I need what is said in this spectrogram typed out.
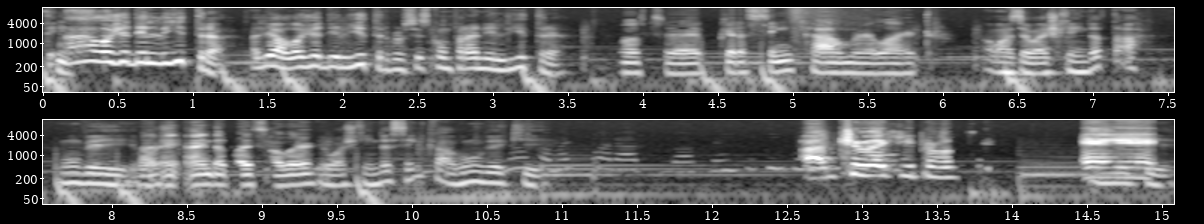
Tem- Ah, loja de litra. Ali, ó, loja de litra pra vocês comprarem litra. Nossa, é porque era 100k uma Electro. Ah, mas eu acho que ainda tá. Vamos ver aí. Eu, A- acho, Ainda tá esse valor? eu acho que ainda é 100k. Vamos ver aqui. Mais barato, só 150. Ah, deixa eu ver aqui pra você. É. aqui.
